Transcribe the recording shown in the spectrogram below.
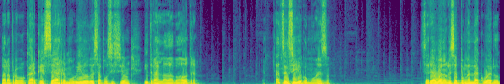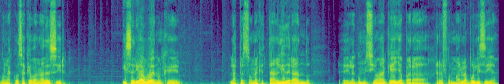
para provocar que sea removido de esa posición y trasladado a otra. Tan sencillo como eso. Sería bueno que se pongan de acuerdo con las cosas que van a decir. Y sería bueno que las personas que están liderando eh, la comisión aquella para reformar la policía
